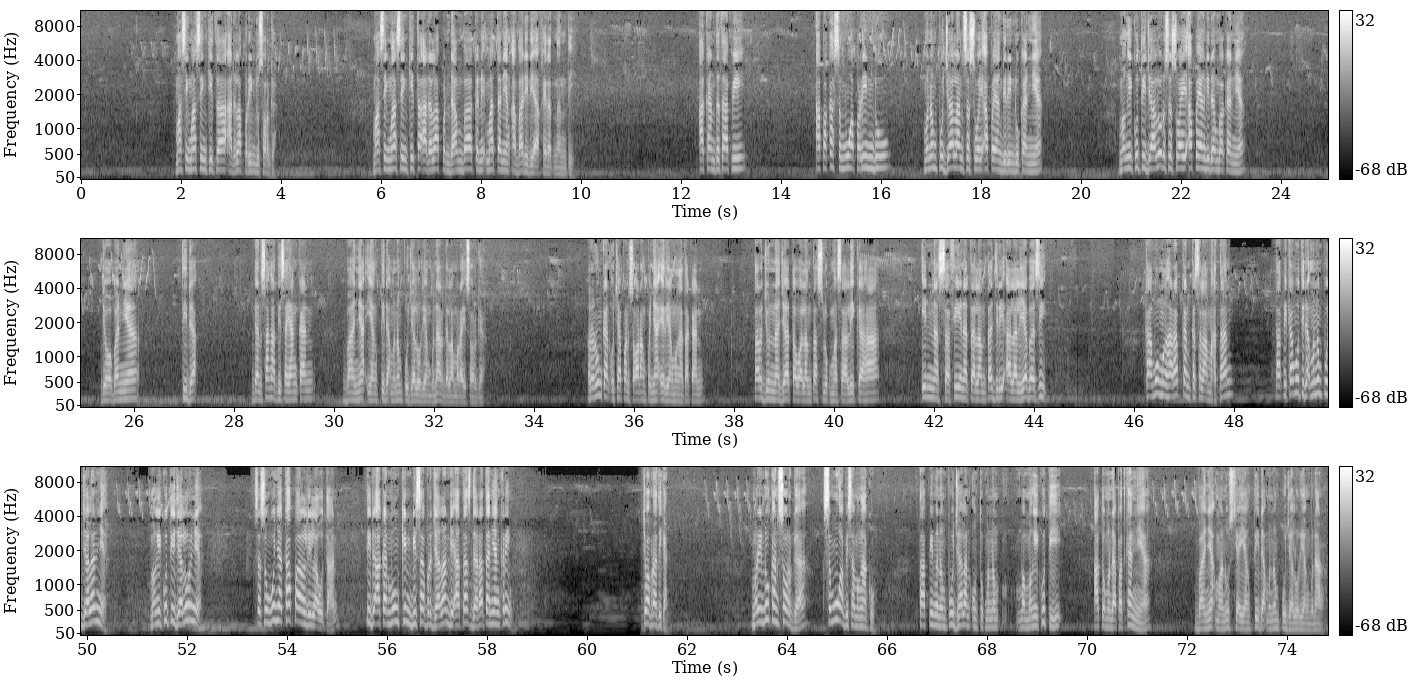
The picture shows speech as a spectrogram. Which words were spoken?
masing-masing kita adalah perindu sorga. Masing-masing kita adalah pendamba kenikmatan yang abadi di akhirat nanti. Akan tetapi, apakah semua perindu menempuh jalan sesuai apa yang dirindukannya? Mengikuti jalur sesuai apa yang didambakannya? Jawabannya tidak dan sangat disayangkan banyak yang tidak menempuh jalur yang benar dalam meraih sorga. Renungkan ucapan seorang penyair yang mengatakan, Tarjun najata walam tasluk masalikaha Inna safinata lam tajri alal yabasi Kamu mengharapkan keselamatan Tapi kamu tidak menempuh jalannya mengikuti jalurnya. Sesungguhnya kapal di lautan tidak akan mungkin bisa berjalan di atas daratan yang kering. Coba perhatikan. Merindukan sorga, semua bisa mengaku. Tapi menempuh jalan untuk mengikuti atau mendapatkannya, banyak manusia yang tidak menempuh jalur yang benar.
